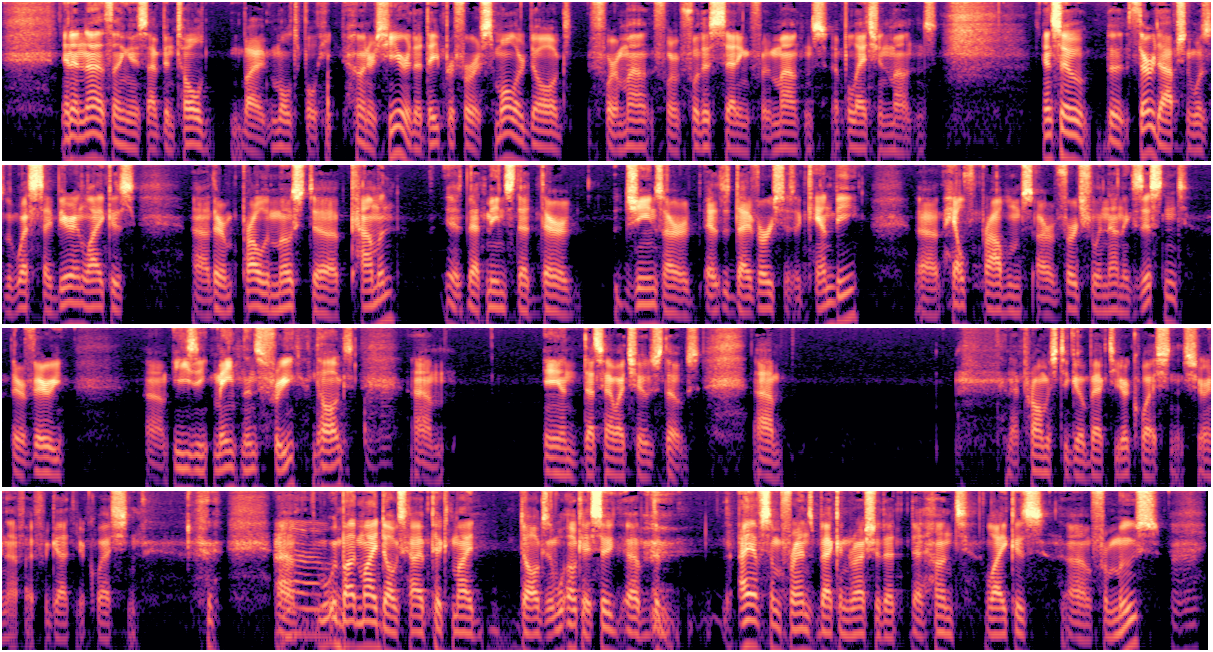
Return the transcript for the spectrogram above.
And another thing is, I've been told by multiple he- hunters here that they prefer a smaller dog for a mount for for this setting for the mountains, Appalachian mountains. And so the third option was the West Siberian Laikas. Uh, they're probably most uh, common. Uh, That means that their genes are as diverse as it can be. Uh, health problems are virtually non-existent. They're very um, easy, maintenance-free dogs, um, and that's how I chose those. Um, and I promised to go back to your question, and sure enough, I forgot your question. Um, about my dogs, how I picked my dogs, and okay, so uh, the, I have some friends back in Russia that that hunt Laikas uh, for moose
